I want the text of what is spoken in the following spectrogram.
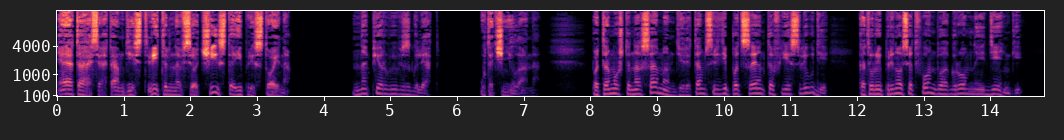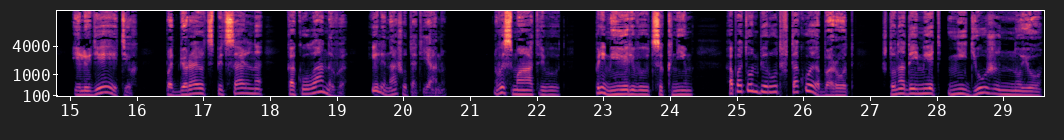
Нет, Ася, там действительно все чисто и пристойно на первый взгляд, — уточнила она. — Потому что на самом деле там среди пациентов есть люди, которые приносят фонду огромные деньги, и людей этих подбирают специально, как Уланова или нашу Татьяну. Высматривают, примериваются к ним, а потом берут в такой оборот, что надо иметь недюжинную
